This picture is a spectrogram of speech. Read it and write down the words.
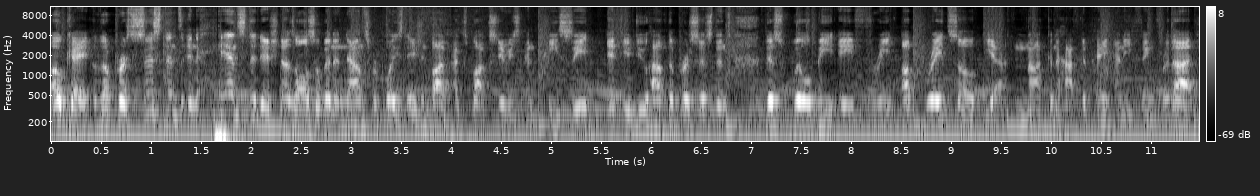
Okay, the Persistence Enhanced Edition has also been announced for PlayStation 5, Xbox Series, and PC. If you do have the Persistence, this will be a free upgrade, so yeah, not gonna have to pay anything for that.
